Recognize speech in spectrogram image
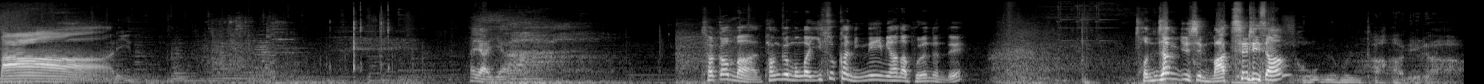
마린 아야야 잠깐만 방금 뭔가 익숙한 닉네임이 하나 보였는데 전장규신 마츠리상? 소명을 다하리라.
